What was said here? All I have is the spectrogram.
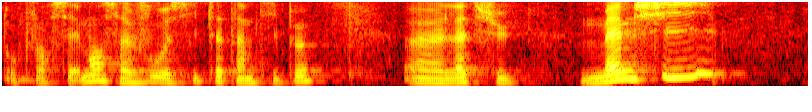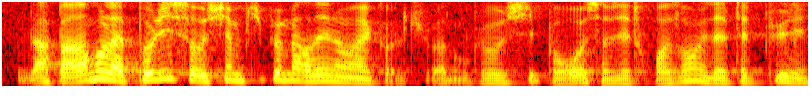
Donc forcément, ça joue aussi peut-être un petit peu là-dessus. Même si, apparemment, la police a aussi un petit peu merdé dans la colle. Tu vois. Donc aussi, pour eux, ça faisait trois ans, ils avaient peut-être plus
